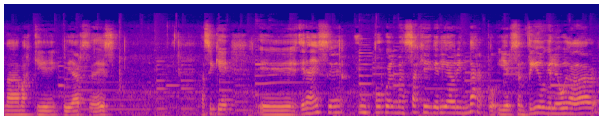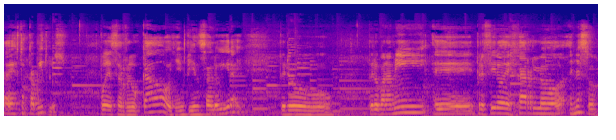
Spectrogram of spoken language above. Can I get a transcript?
nada más que cuidarse de eso. Así que eh, era ese un poco el mensaje que quería brindar y el sentido que le voy a dar a estos capítulos. Puede ser rebuscado, o quien piensa lo que queráis, pero, pero para mí eh, prefiero dejarlo en eso,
